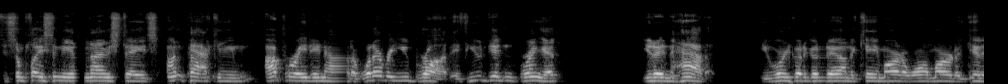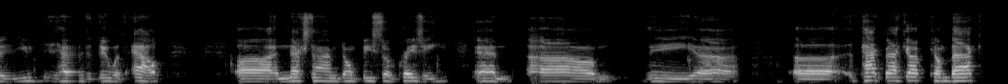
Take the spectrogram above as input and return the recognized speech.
to someplace in the United States, unpacking, operating out of whatever you brought. If you didn't bring it, you didn't have it. You weren't going to go down to Kmart or Walmart to get it. You had to do without. Uh, next time, don't be so crazy. And um, the uh, uh, pack back up, come back,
